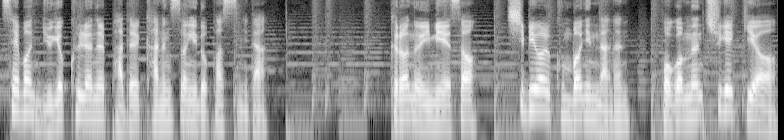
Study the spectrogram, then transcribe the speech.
세 번 유격 훈련을 받을 가능성이 높았습니다. 그런 의미에서 12월 군번인 나는 복 없는 축에 끼어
